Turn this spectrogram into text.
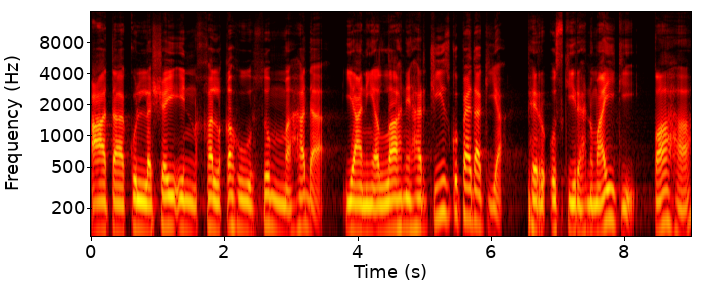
آتا کل شعین خلقہ ثم ہدا یعنی اللہ نے ہر چیز کو پیدا کیا، پھر اس کی رہنمائی کی۔ پاہا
